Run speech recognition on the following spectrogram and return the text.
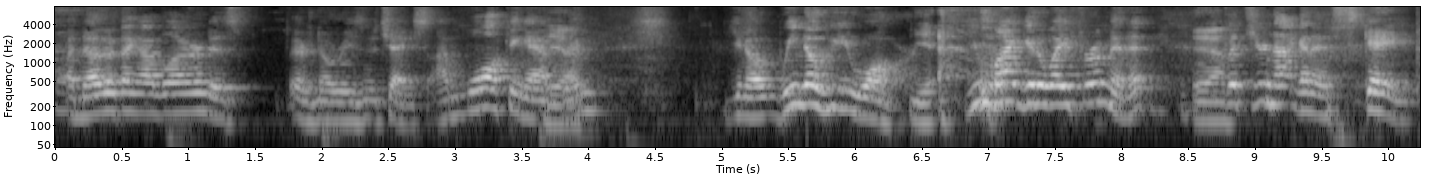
Another thing I've learned is there's no reason to chase. I'm walking after Yeah. him. You know, we know who you are. Yeah. You might get away for a minute, Yeah. but you're not going to escape.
